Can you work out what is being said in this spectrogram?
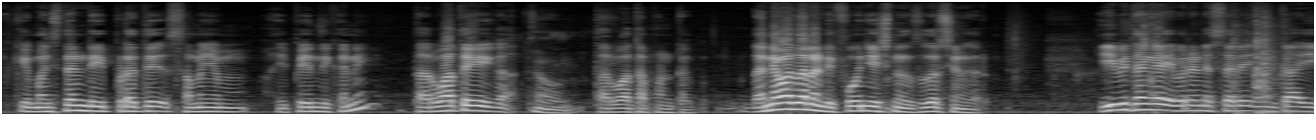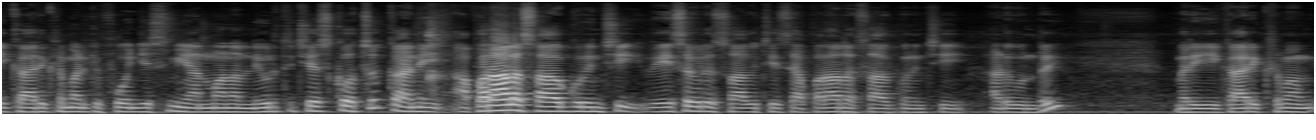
ఓకే మంచిదండి. ఇప్పుడైతే సమయం అయిపోయింది కానీ తర్వాతే ఇక అవును. తర్వాత పంటకు ధన్యవాదాలండి ఫోన్ చేసిన సుదర్శన్ గారు. ఈ విధంగా ఎవరైనా సరే ఇంకా ఈ కార్యక్రమానికి ఫోన్ చేసి మీ అనుమానాలు నివృత్తి చేసుకోవచ్చు కానీ అపరాల సాగు గురించి వేసవిలో సాగు చేసే అపరాల సాగు గురించి అడుగుండ్రి. మరి ఈ కార్యక్రమం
